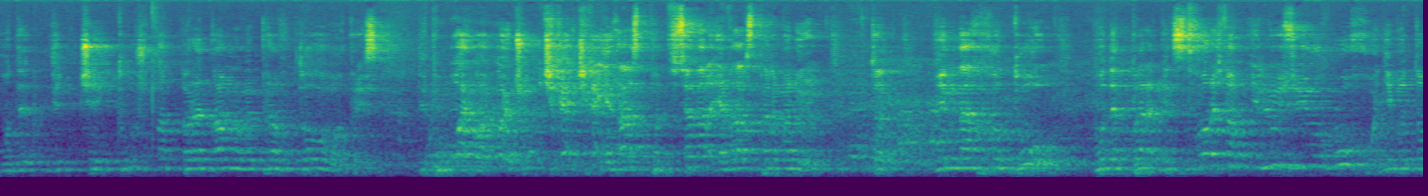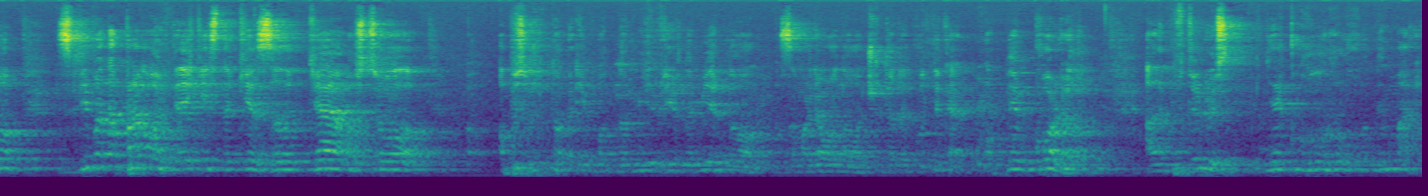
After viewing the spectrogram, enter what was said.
буде відчайдушно перед вами виправдовуватись. Типу, ой, ой, ой, чекай, чекай, я зараз все я зараз перемалюю. Тобто він на ходу буде пере... він створить вам ілюзію руху, нібито зліва направо йде якесь таке залиття ось цього абсолютно рів- рівномірного замальованого чотирикутника одним кольором. Але повторюсь, ніякого руху немає.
